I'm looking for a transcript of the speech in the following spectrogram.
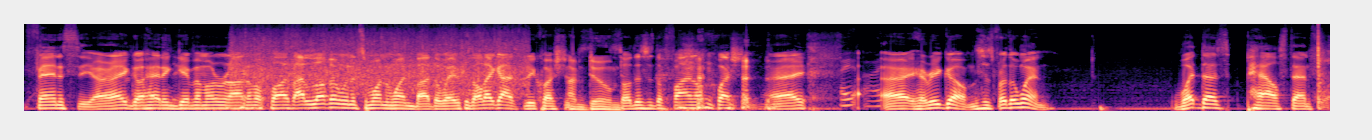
fantasy. All right. Go ahead and give him a round of applause. I love it when it's one-one. By the way, because all I got is three questions. I'm doomed. So this is the final question. All right. I, I, All right. Here we go. This is for the win. What does PAL stand for?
